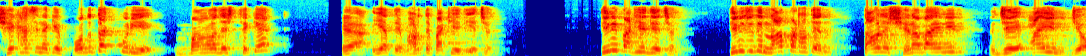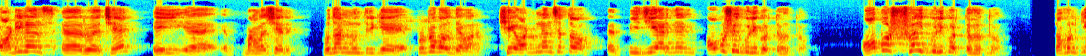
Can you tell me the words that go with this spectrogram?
শেখ হাসিনাকে পদত্যাগ করিয়ে বাংলাদেশ থেকে ইয়াতে, ভারতে পাঠিয়ে দিয়েছেন। তিনি পাঠিয়ে দিয়েছেন। তিনি যদি না পাঠাতেন, তাহলে সেনাবাহিনীর যে আইন, যে অর্ডিন্যান্স রয়েছে, এই বাংলাদেশের প্রধানমন্ত্রীকে প্রোটোকল দেওয়ার, সেই অর্ডিন্যান্সে তো পিজিআরদের অবশ্যই গুলি করতে হতো। অবশ্যই গুলি করতে হতো। তখন কি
